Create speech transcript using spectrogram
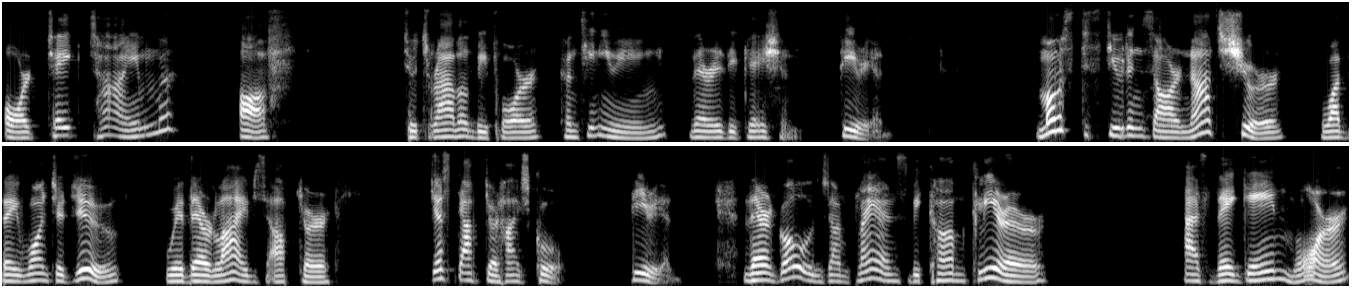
or take time off to travel before continuing their education. Period. Most students are not sure what they want to do with their lives after just after high school. Period. Their goals and plans become clearer as they gain more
